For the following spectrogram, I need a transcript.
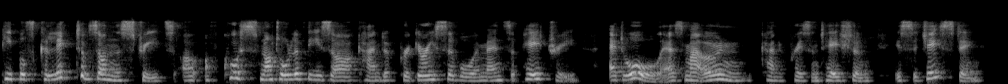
people's collectives on the streets. Of course, not all of these are kind of progressive or emancipatory at all, as my own kind of presentation is suggesting.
